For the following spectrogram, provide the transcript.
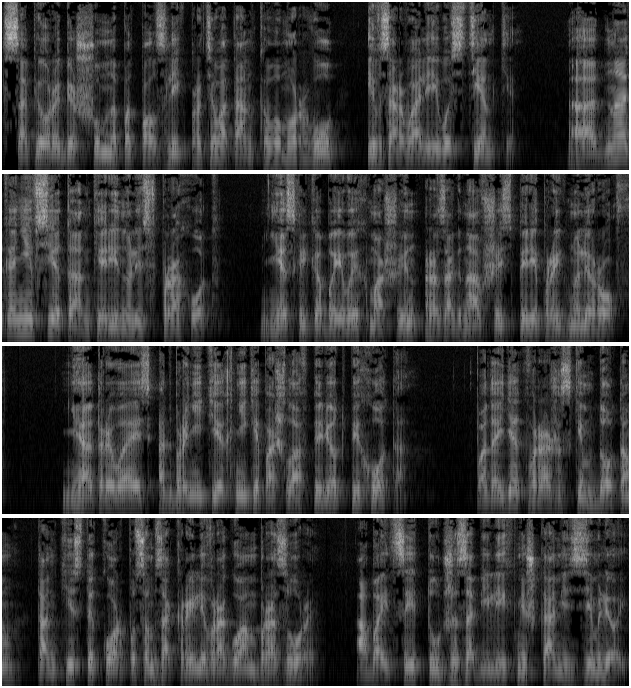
Саперы бесшумно подползли к противотанковому рву и взорвали его стенки. Однако не все танки ринулись в проход. Несколько боевых машин, разогнавшись, перепрыгнули ров. Не отрываясь от бронетехники, пошла вперед пехота. Подойдя к вражеским дотам, танкисты корпусом закрыли врагу амбразуры – а бойцы тут же забили их мешками с землей.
